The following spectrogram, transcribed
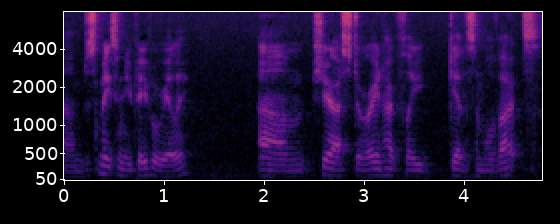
um, just meet some new people really, um, share our story, and hopefully gather some more votes.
